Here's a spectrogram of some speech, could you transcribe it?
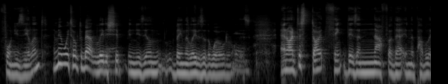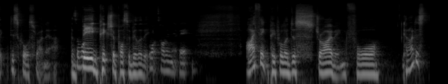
for New Zealand. And remember, we talked about leadership in New Zealand being the leaders of the world and all this. And I just don't think there's enough of that in the public discourse right now. The So what- big picture possibility. What's holding that back? I think people are just striving for can I just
